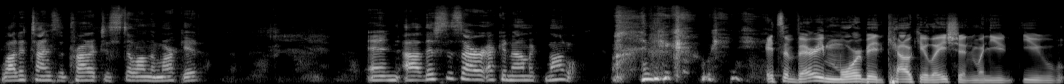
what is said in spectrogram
A lot of times the product is still on the market and uh, this is our economic model. It's a very morbid calculation when you you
